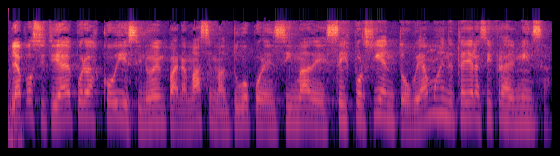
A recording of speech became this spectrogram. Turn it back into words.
La positividad de pruebas COVID-19 en Panamá se mantuvo por encima de 6%. Veamos en detalle las cifras del MINSA.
